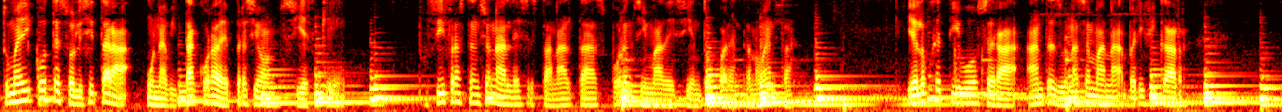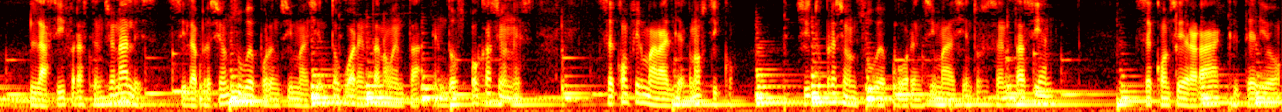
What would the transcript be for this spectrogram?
tu médico te solicitará una bitácora de presión si es que tus cifras tensionales están altas por encima de 140-90. Y el objetivo será antes de una semana verificar las cifras tensionales. Si la presión sube por encima de 140-90 en dos ocasiones, se confirmará el diagnóstico. Si tu presión sube por encima de 160-100, se considerará criterio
